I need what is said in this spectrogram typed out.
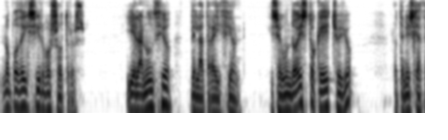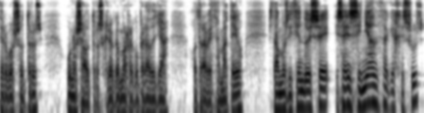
no podéis ir vosotros. Y el anuncio de la traición. Y segundo, esto que he hecho yo, lo tenéis que hacer vosotros unos a otros. Creo que hemos recuperado ya otra vez a Mateo. Estamos diciendo ese, esa enseñanza que Jesús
